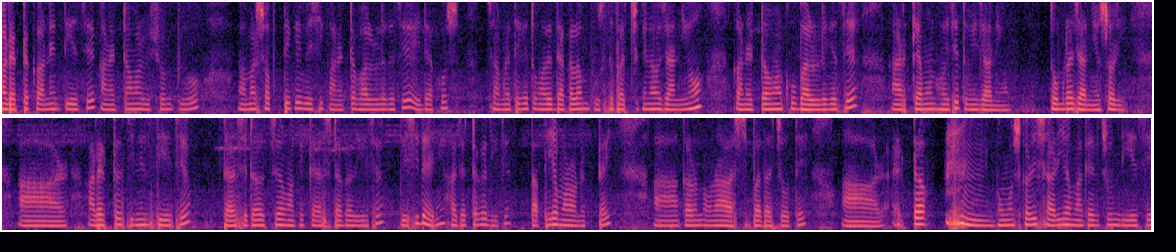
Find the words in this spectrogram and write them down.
আর একটা কানের দিয়েছে। কানেরটা আমার ভীষণ প্রিয়। আমার সব থেকে বেশি কানেরটা ভালো লেগেছে। এই দেখো, সামনে থেকে তোমাদের দেখালাম, বুঝতে পারছ কি নাও জানিও। কানেরটা আমার খুব ভালো লেগেছে। আর কেমন হয়েছে তুমি জানিও। তোমরা জানিও সরি আর আরেকটা জিনিস দিয়েছে, তা সেটা হচ্ছে আমাকে ক্যাশ টাকা দিয়েছে। বেশি দেয়নি, হাজার টাকা দিয়েছে, তাতেই আমার অনেকটাই। কারণ ওনার আশীর্বাদ আছে ওতে। আর একটা নমস্কারী, শাড়ি আমাকে একজন দিয়েছে।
